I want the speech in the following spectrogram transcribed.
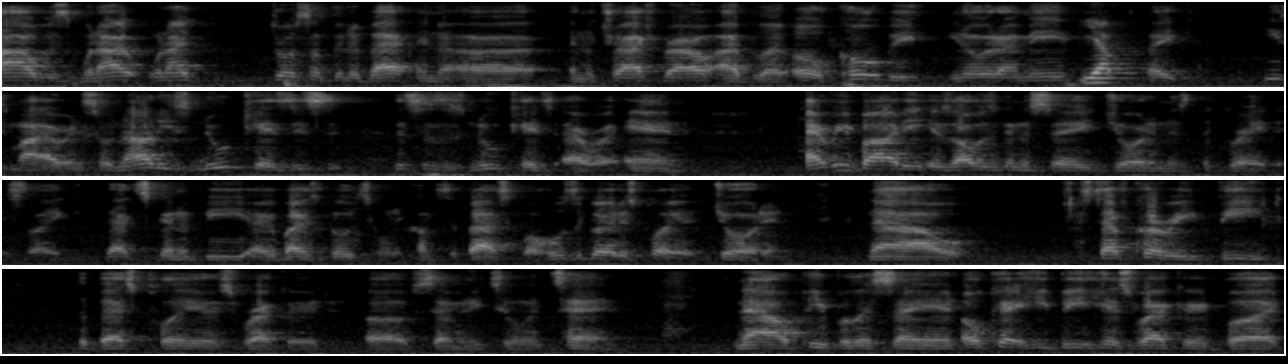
I was when I when I throw something in the back in the uh, in the trash barrel, I'd be like, "Oh, Kobe," you know what I mean? Yep. Like he's my era. And so now these new kids, this this is his new kids era, and everybody is always gonna say Jordan is the greatest. Like that's gonna be everybody's go-to when it comes to basketball. Who's the greatest player? Jordan. Now, Steph Curry beat the best player's record of 72 and 10. Now people are saying, okay, he beat his record, but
